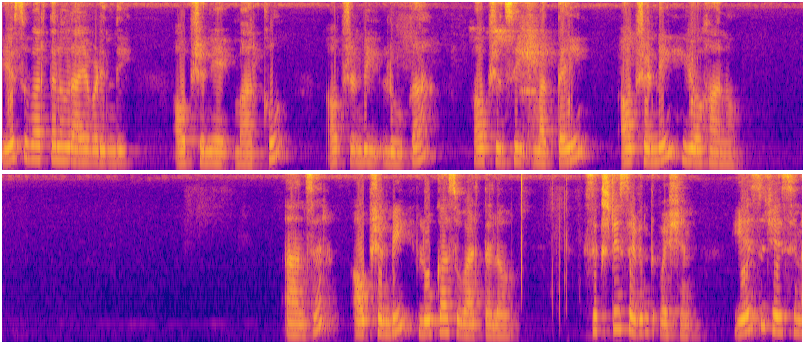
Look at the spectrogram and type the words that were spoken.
ఏ వార్తలో రాయబడింది. Option A Mark. Option B లూకా. ఆప్షన్ సి మత్తయి. ఆప్షన్ డి యోహాను. ఆన్సర్ ఆప్షన్ బి లూకాసు వార్తలో సిక్స్టీ సెవెంత్ క్వశ్చన్. యేసు చేసిన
